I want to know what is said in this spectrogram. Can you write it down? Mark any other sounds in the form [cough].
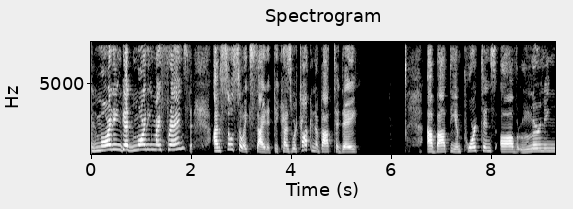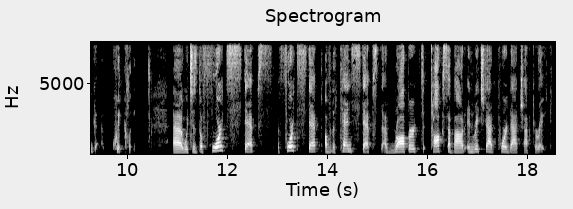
Good morning. Good morning, my friends. I'm so, so excited because we're talking about today about the importance of learning quickly, uh, which is the fourth steps, fourth step of the 10 steps that Robert talks about in Rich Dad Poor Dad, chapter 8.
